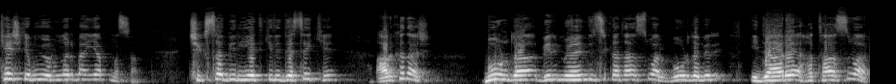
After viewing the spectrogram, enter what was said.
Keşke bu yorumları ben yapmasam. Çıksa bir yetkili dese ki arkadaş burada bir mühendislik hatası var. Burada bir idare hatası var.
